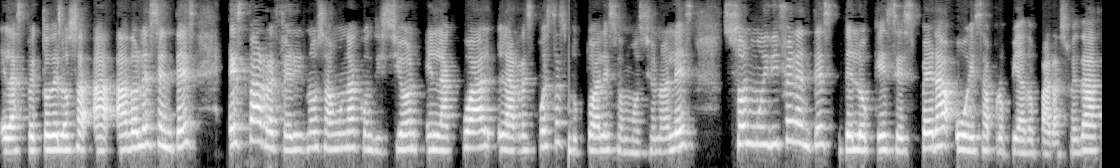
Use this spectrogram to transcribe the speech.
el aspecto de los adolescentes. Es para referirnos a una condición en la cual las respuestas conductuales o emocionales son muy diferentes de lo que se espera o es apropiado para su edad.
